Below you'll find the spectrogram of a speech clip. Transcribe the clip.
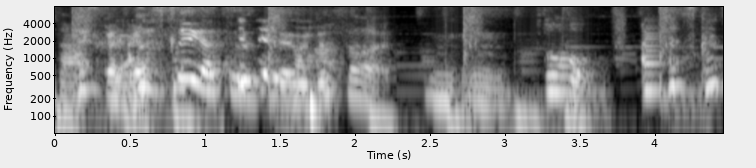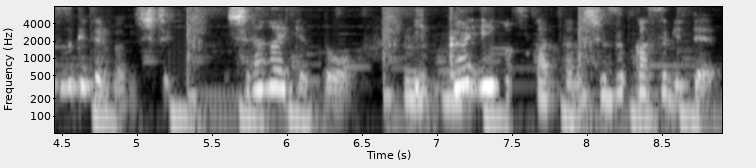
さ。確かに安いやつってうるさい。うんうんそう、あれ使い続けてるからし知らないけど、うん一、回いいの使ったら静かすぎて、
